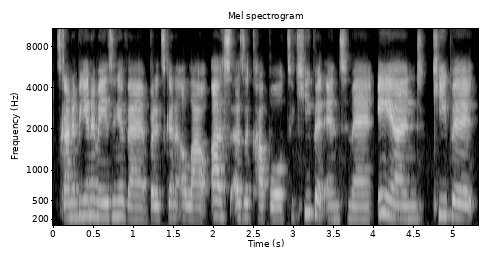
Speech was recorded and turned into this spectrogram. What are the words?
It's going to be an amazing event, but it's going to allow us as a couple to keep it intimate and keep it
